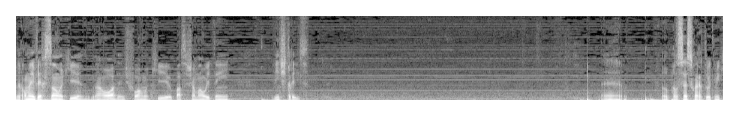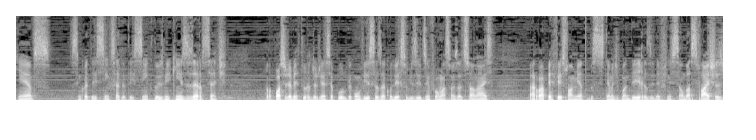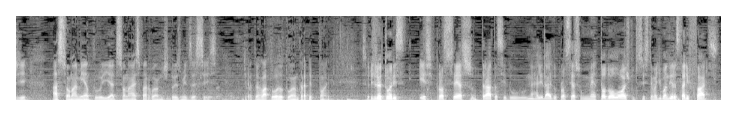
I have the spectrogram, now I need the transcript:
haverá uma inversão aqui na ordem, de forma que eu passo a chamar o item 23. É, o processo 48.500, 5575, 2015, 07. Proposta de abertura de audiência pública com vistas a colher subsídios e informações adicionais para o aperfeiçoamento do sistema de bandeiras e definição das faixas de acionamento e adicionais para o ano de 2016. Diretor relator, doutor André Peptoni. Senhores diretores, esse processo trata-se, do, na realidade, do processo metodológico do sistema de bandeiras tarifárias.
